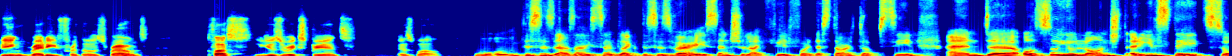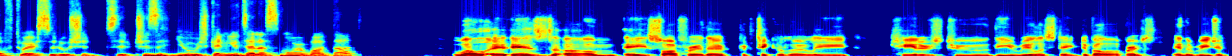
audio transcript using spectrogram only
being ready for those rounds, plus user experience as well. This is as i said like this is very essential i feel for the startup scene. And uh, also you launched a real estate software solution which is huge. Can you tell us more about that? Well it is um, a software that particularly caters to the real estate developers in the region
